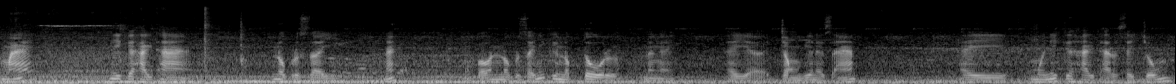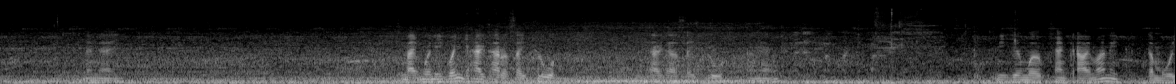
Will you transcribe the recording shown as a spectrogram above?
ខ្មែរនេះគេហៅថានប់រស័យណាបងប្អូននប់រស័យនេះគឺនប់ទូលហ្នឹងហើយហើយចុងវានៅស្អាតហើយមួយនេះគឺហៅថារស័យជុំហ្នឹងហើយចំណែកមួយនេះវិញគេហៅថារស័យភ្លោះ ហៅថារស័យភ្លោះហ្នឹងហើយនេះយើងមើលខាងក្រោយមកនេះតែមួយ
